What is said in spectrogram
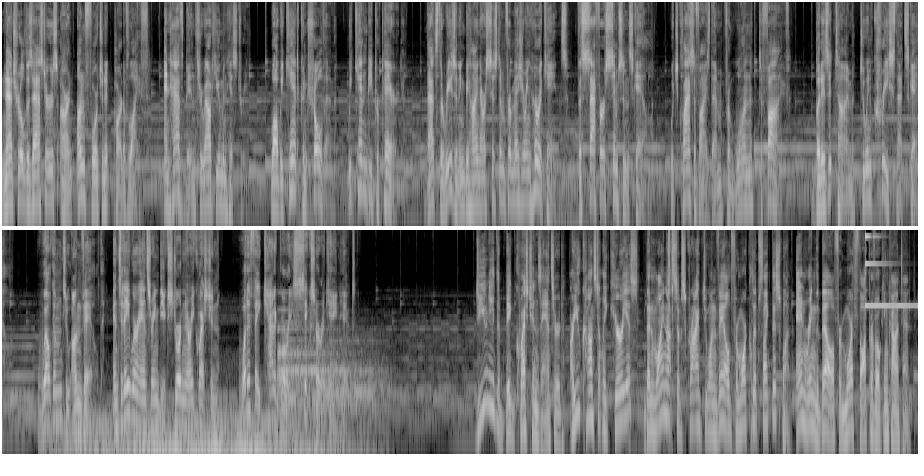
Natural disasters are an unfortunate part of life and have been throughout human history. While we can't control them, we can be prepared. That's the reasoning behind our system for measuring hurricanes, the Saffir-Simpson scale, which classifies them from 1 to 5. But is it time to increase that scale? Welcome to Unveiled, and today we're answering the extraordinary question, what if a Category 6 hurricane hit? Do you need the big questions answered? Are you constantly curious? Then why not subscribe to Unveiled for more clips like this one and ring the bell for more thought-provoking content?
